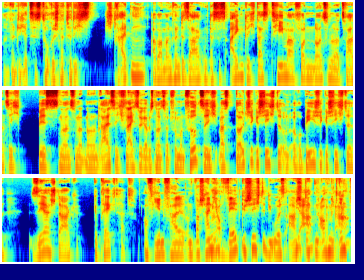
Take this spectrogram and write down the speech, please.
Man könnte jetzt historisch natürlich streiten, aber man könnte sagen, das ist eigentlich das Thema von 1920 bis 1939, vielleicht sogar bis 1945, was deutsche Geschichte und europäische Geschichte sehr stark geprägt hat. Auf jeden Fall. Und wahrscheinlich Hm. auch Weltgeschichte. Die USA Ja, stecken auch mit klar. drin.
